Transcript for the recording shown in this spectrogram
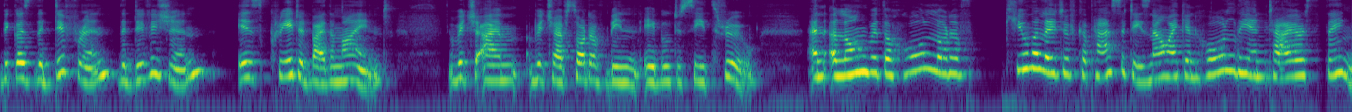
because the different the division is created by the mind which i'm which i've sort of been able to see through. And along with a whole lot of cumulative capacities now i can hold the entire thing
